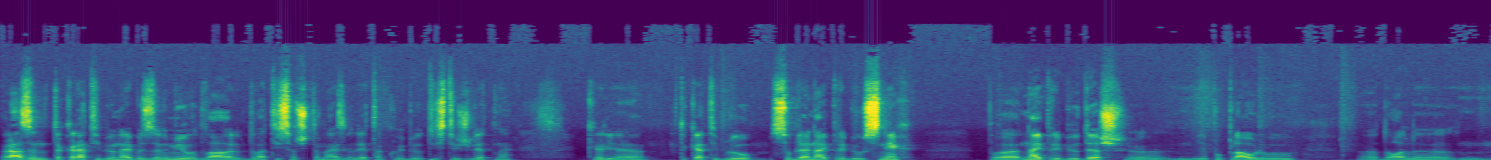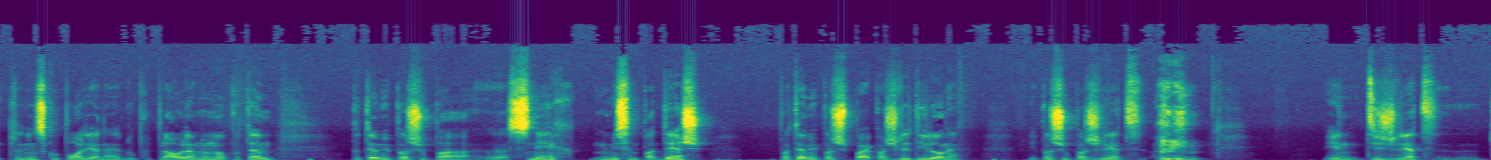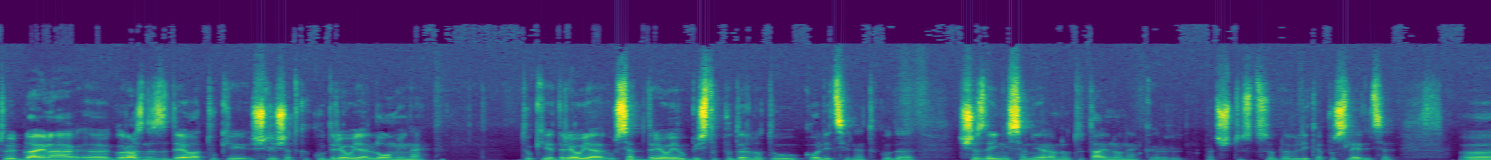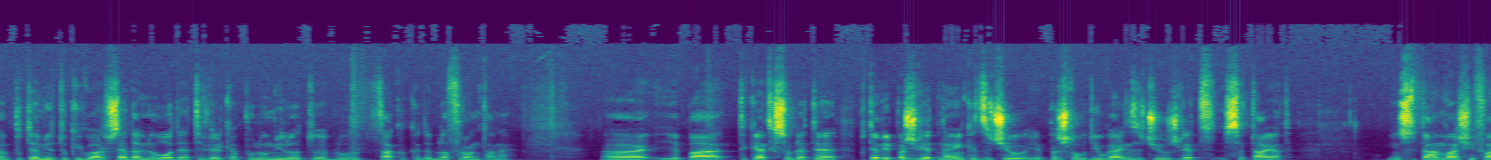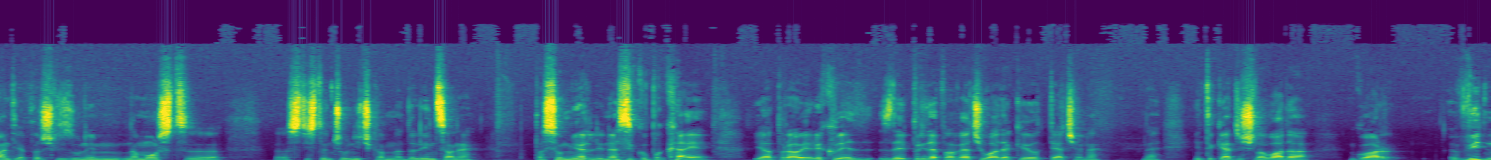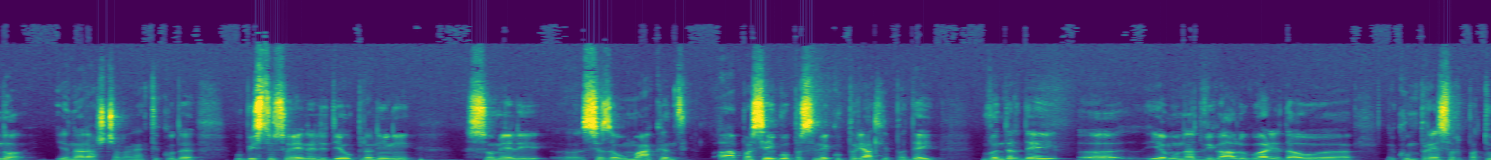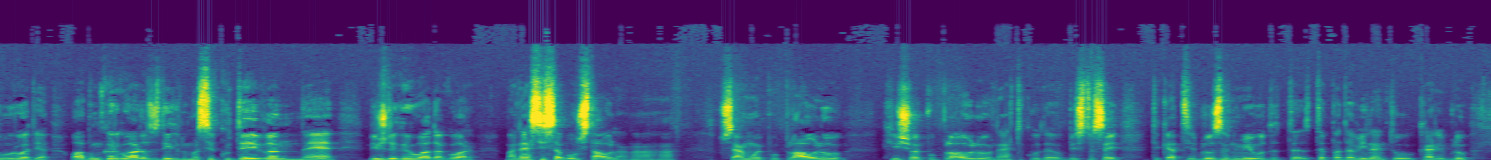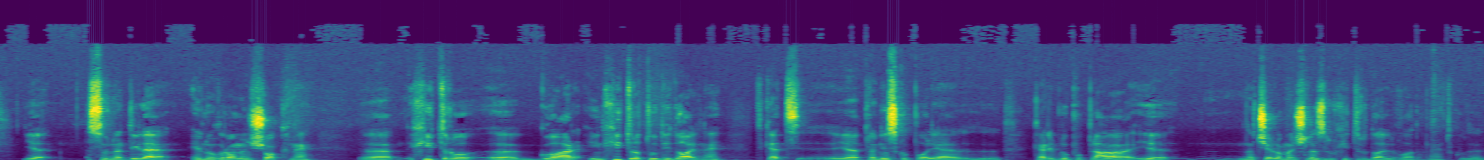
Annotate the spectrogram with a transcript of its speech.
Razen takrat je bil najbolj zanimiv, 2014. leta, ko je bil tisti žlet, ne? ker je takrat je bil, so bile najprej bil sneh, pa, najprej bil dež, eh, je poplavljal eh, dol eh, planinsko polje, ne, je bilo poplavljeno, no, potem, potem je prišel pa sneh, mislim pa dež, potem je prišel pa, je pa žledilo, ne, je prišel pa žled. In ti žled, to je bila ena uh, grozna zadeva, tukaj slišati, kako drevje lomi. Ne? Tukaj je drevje, vse drevje je v bistvu podrlo tu v okolici. Ne? Tako da še zdaj ni sanirano, totalno, ne, ker pač so bile velike posledice. Uh, potem je tukaj gor vse daljno vode, te velike polomilo, to je bilo tako, kot da je bila fronta. Uh, je pa takrat, ko so bile te, potem je pa žlet naenkrat začel, je prišla od juga in začel žlet se tajati. In so tam vaši fanti prišli z unim na most, uh, s tistim čovničkom na daljinca, ne? pa so umirili, ne si ko pa kaj je. Ja, prav je rekel, je, zdaj pride pa več vode, ki jo teče. Ne? Ne? In takrat je šla voda gor, vidno je naraščala. Ne? Tako da v bistvu so eni ljudje v planini imeli uh, se za umakniti, a pa se je bo, pa se neko prijatelj, pa dej, vendar dej uh, je mu na dvigalu gor je dal. Uh, Kompresor, pa tu urodje, a bom kar gor vzdihnil, ma se kudej ven, ne, viš, da gre voda gor, ma ne, si se bo ustavila vse mu je poplavilo, hišo je poplavilo. Tako da v bistvu vse. Takrat je bilo zanimivo, da te, te padavine in tu, kar je bilo, je, so naredile en ogromen šok. Uh, hitro uh, gor in hitro tudi dol. Ne? Takrat je planinsko polje, kar je bilo poplava, je načeloma šlo zelo hitro dol voda. Ne? Tako da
